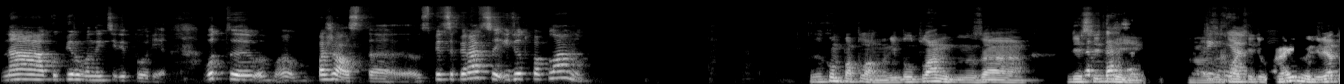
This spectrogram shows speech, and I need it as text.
на оккупированной территории. Вот, э, пожалуйста, спецоперация идет по плану? По какому по плану? Не был план за 10 да, дней захватить Украину и 9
